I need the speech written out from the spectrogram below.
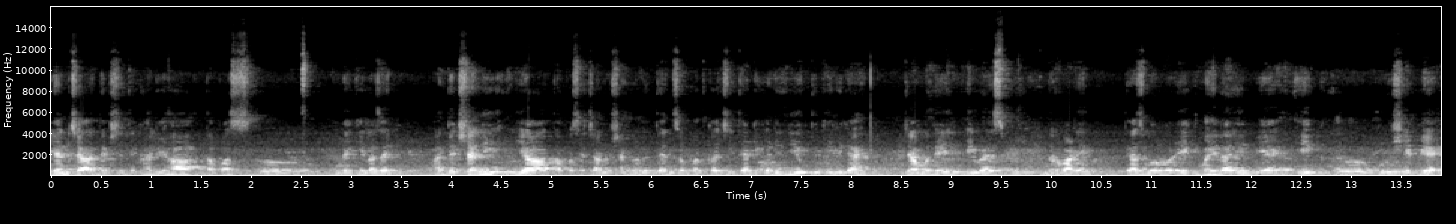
यांच्या अध्यक्षतेखाली हा तपास पुढे केला जाईल. अध्यक्षांनी या तपासाच्या अनुषंगानं त्यांचं पथकाची त्या ठिकाणी नियुक्ती केलेली आहे ज्यामध्ये D Y S P Narwade त्याचबरोबर एक महिला ए पी आय एक पुरुष ए पी आय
